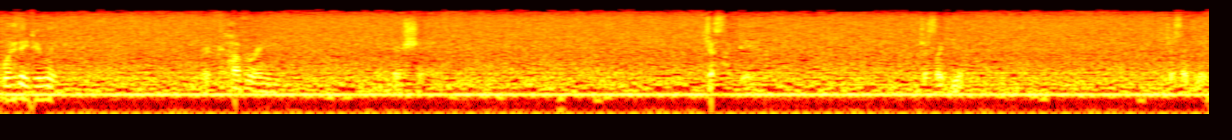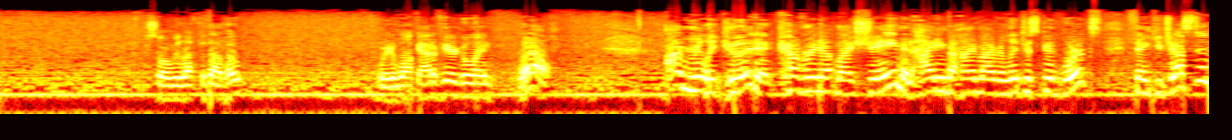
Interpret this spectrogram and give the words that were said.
What are they doing? They're covering their shame. Just like David. Just like you. Just like me. So are we left without hope? We're going to walk out of here going, well, I'm really good at covering up my shame and hiding behind my religious good works. Thank you, Justin.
